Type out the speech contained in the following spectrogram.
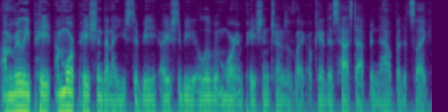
I'm really pa- I'm more patient than I used to be. I used to be a little bit more impatient in terms of like okay, this has to happen now. But it's like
